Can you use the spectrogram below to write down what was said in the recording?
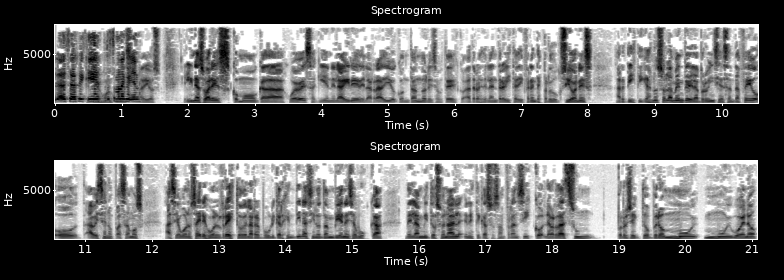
gracias Ricky. Hasta semana que viene. Adiós. Elina Suárez, como cada jueves, aquí en el aire de la radio, contándoles a ustedes a través de la entrevista diferentes producciones artísticas, no solamente de la provincia de Santa Fe o a veces nos pasamos hacia Buenos Aires o el resto de la República Argentina, sino también ella busca del ámbito zonal, en este caso San Francisco. La verdad es un proyecto, pero muy, muy bueno,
